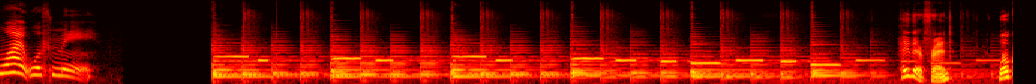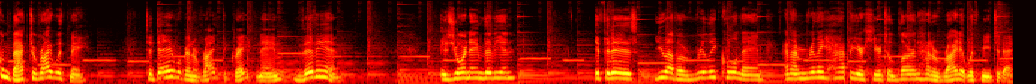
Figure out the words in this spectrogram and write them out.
Write with me. Hey there, friend. Welcome back to Write With Me. Today we're going to write the great name Vivian. Is your name Vivian? If it is, you have a really cool name, and I'm really happy you're here to learn how to write it with me today.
